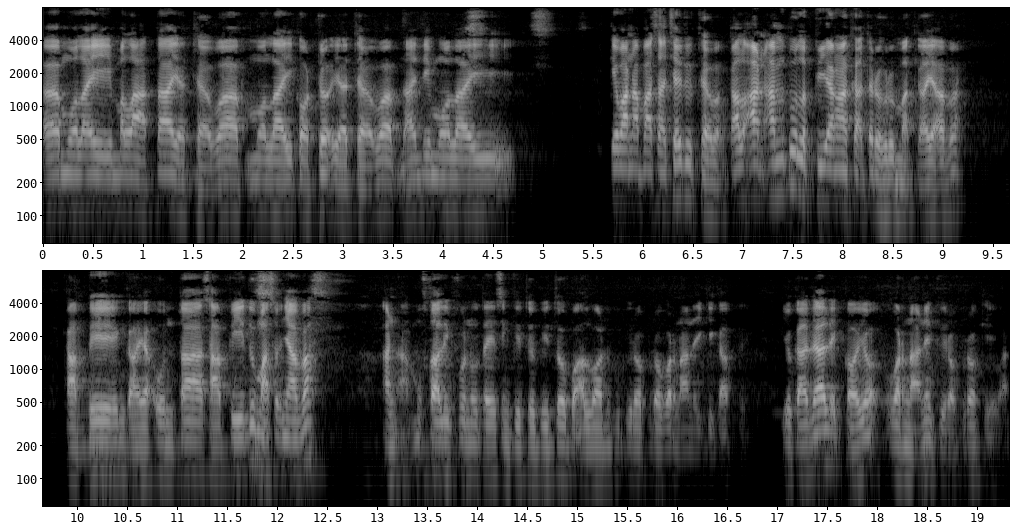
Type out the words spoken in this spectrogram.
uh, mulai melata ya dawab, mulai kodok ya dawab. Nanti mulai Kewan apa saja itu dawa. Kalau an'am itu lebih yang agak terhormat kayak apa? Kambing, kayak unta, sapi itu masuknya apa? An'am. Mukhtalifun utai sing beda-beda apa alwan pira-pira warnane iki kabeh. Ya kadzalik kaya warnane pira-pira kewan.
